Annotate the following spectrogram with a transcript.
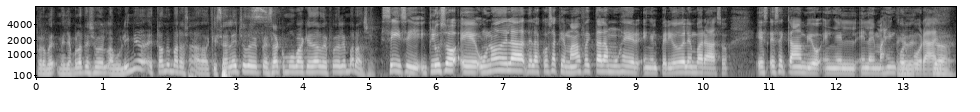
Pero me, llamó la atención la bulimia estando embarazada, quizá el hecho de pensar cómo va a quedar después del embarazo. Sí, sí, incluso eh, una de, de, las cosas que más afecta a la mujer en el periodo del embarazo es ese cambio en, el, en la imagen corporal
